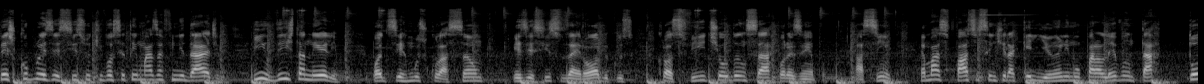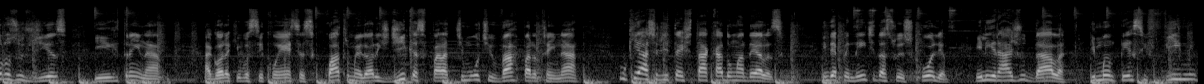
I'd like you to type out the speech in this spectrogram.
descubra o exercício que você tem mais afinidade e invista nele. Pode ser musculação, exercícios aeróbicos, crossfit ou dançar, por exemplo. Assim, é mais fácil sentir aquele ânimo para levantar todos os dias e ir treinar. Agora que você conhece as quatro melhores dicas para te motivar para treinar, o que acha de testar cada uma delas? Independente da sua escolha, ele irá ajudá-la e manter-se firme,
